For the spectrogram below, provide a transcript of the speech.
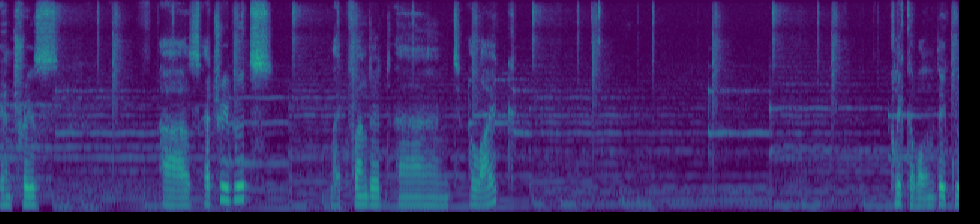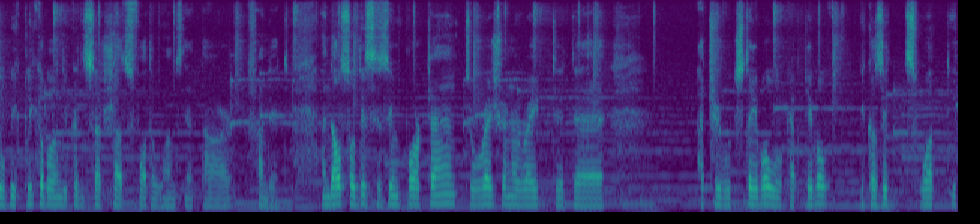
entries as attributes like funded and alike. Clickable and they will be clickable and you can search us for the ones that are funded and also this is important to regenerate the attributes table lookup table because it's what it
